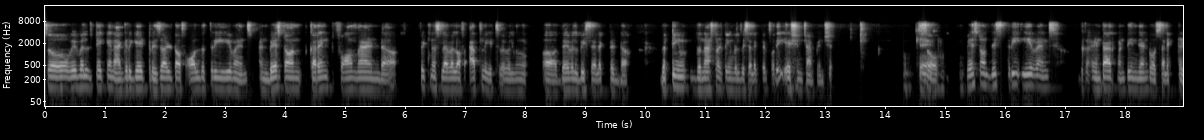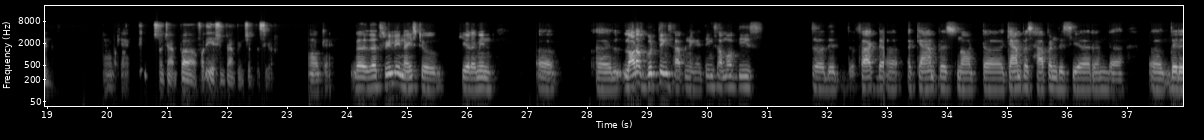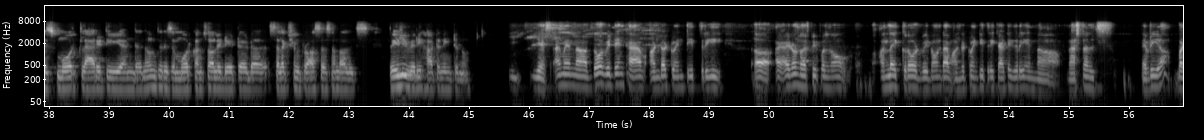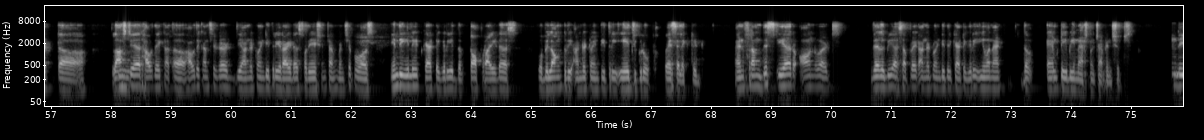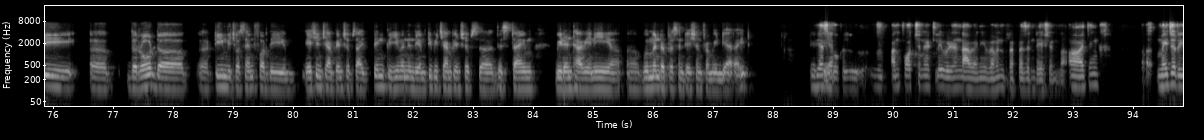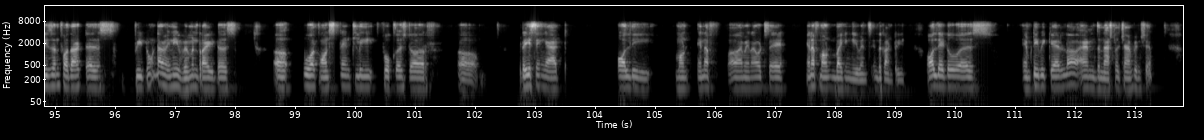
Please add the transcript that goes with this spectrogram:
So we will take an aggregate result of all the three events, and based on current form and uh, fitness level of athletes, we will uh, they will be selected. Uh, the team, the national team, will be selected for the Asian Championship. Okay. So based on these three events, the entire contingent was selected okay. so champ, uh, for the Asian Championship this year. Okay. That's really nice to hear. I mean, uh, a lot of good things happening. I think some of these, uh, the, the fact that uh, a camp is not, uh, camp has happened this year and uh, uh, there is more clarity and you know, there is a more consolidated uh, selection process and all. It's really very heartening to know. Yes, I mean, though we didn't have under 23, uh, I, I don't know if people know, unlike road, we don't have under 23 category in uh, nationals every year. But uh, last Mm. year, how they uh, how they considered the under 23 riders for the Asian Championship was in the elite category, the top riders who belong to the under 23 age group were selected. And from this year onwards, there will be a separate under 23 category even at the MTB national championships. the uh, the road uh, uh, team which was sent for the Asian Championships, I think even in the MTB Championships uh, this time we didn't have any uh, uh, women representation from India, right? Yes, Yeah. Gokul. Unfortunately, we didn't have any women representation. Uh, I think a major reason for that is we don't have any women riders uh, who are constantly focused or uh, racing at all the mount enough. Uh, I mean, I would say enough mountain biking events in the country. All they do is MTB Kerala and the national championship.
